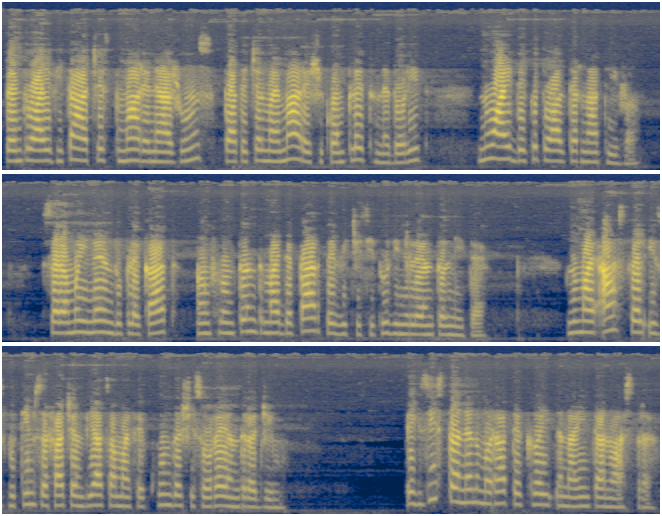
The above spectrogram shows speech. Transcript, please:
Pentru a evita acest mare neajuns, poate cel mai mare și complet nedorit, nu ai decât o alternativă. Să rămâi neînduplecat, înfruntând mai departe vicisitudinile întâlnite. Numai astfel izbutim să facem viața mai fecundă și să o reîndrăgim. Există nenumărate căi înaintea noastră.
